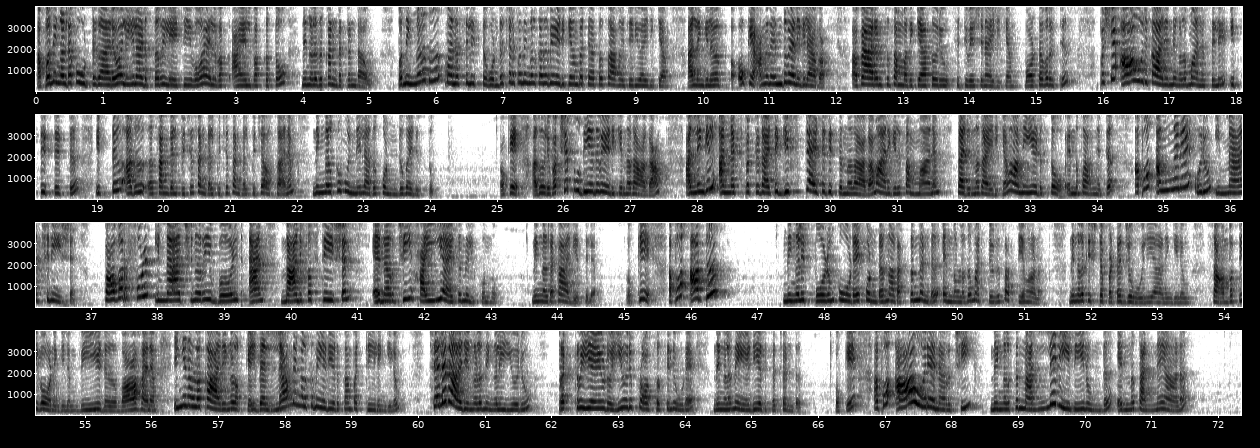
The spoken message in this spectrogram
അപ്പോൾ നിങ്ങളുടെ കൂട്ടുകാരോ അല്ലെങ്കിൽ അടുത്ത റിലേറ്റീവോ അയൽവ അയൽപക്കത്തോ നിങ്ങളിത് കണ്ടിട്ടുണ്ടാവും. അപ്പോൾ നിങ്ങളത് മനസ്സിലിട്ടുകൊണ്ട് ചിലപ്പോൾ നിങ്ങൾക്കത് മേടിക്കാൻ പറ്റാത്ത സാഹചര്യമായിരിക്കാം. അല്ലെങ്കിൽ ഓക്കെ അങ്ങനെ എന്ത് വേണമെങ്കിലും ആകാം. പാരൻസ് സമ്മതിക്കാത്ത ഒരു സിറ്റുവേഷൻ ആയിരിക്കാം. വാട്ട് എവർ ഇറ്റ് ഇസ് പക്ഷെ ആ ഒരു കാര്യം നിങ്ങൾ മനസ്സിൽ ഇട്ടിട്ടിട്ട് ഇട്ട് അത് സങ്കല്പിച്ച് സങ്കല്പിച്ച് സങ്കല്പിച്ച് അവസാനം നിങ്ങൾക്ക് മുന്നിൽ അത് കൊണ്ടുവരുത്തും. ഓക്കെ അത് ഒരുപക്ഷെ പുതിയത് മേടിക്കുന്നതാകാം. അല്ലെങ്കിൽ അൺഎക്സ്പെക്റ്റഡ് ആയിട്ട് ഗിഫ്റ്റ് ആയിട്ട് കിട്ടുന്നതാകാം. ആരെങ്കിലും സമ്മാനം തരുന്നതായിരിക്കാം. ആ നീ എടുത്തോ എന്ന് പറഞ്ഞിട്ട്. അപ്പോൾ അങ്ങനെ ഒരു imagination powerful imaginary world and manifestation energy high ആയിട്ട് നിൽക്കുന്നു നിങ്ങളുടെ കാര്യത്തിൽ ഓക്കെ അപ്പോൾ അത് നിങ്ങൾ ഇപ്പോഴും കൂടെ കൊണ്ട് നടക്കുന്നുണ്ട് എന്നുള്ളത് മറ്റൊരു സത്യമാണ്. നിങ്ങൾക്ക് ഇഷ്ടപ്പെട്ട ജോലിയാണെങ്കിലും സാമ്പത്തികമാണെങ്കിലും വീട് വാഹനം ഇങ്ങനെയുള്ള കാര്യങ്ങളൊക്കെ ഇതെല്ലാം നിങ്ങൾക്ക് നേടിയെടുക്കാൻ പറ്റിയില്ലെങ്കിലും ചില കാര്യങ്ങൾ നിങ്ങൾ ഈ ഒരു പ്രക്രിയയുടെ ഈ ഒരു പ്രോസസ്സിലൂടെ നിങ്ങൾ നേടിയെടുത്തിട്ടുണ്ട്. ഓക്കെ അപ്പോൾ ആ ഒരു എനർജി നിങ്ങൾക്ക് നല്ല രീതിയിലുണ്ട് എന്ന് തന്നെയാണ്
